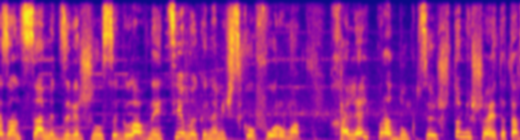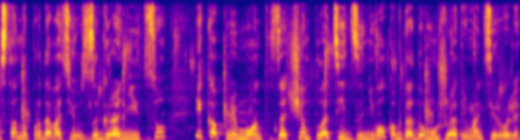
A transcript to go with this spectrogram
Казан-саммит завершился главной темой экономического форума. Халяль-продукция. Что мешает Татарстану продавать ее за границу? И капремонт. Зачем платить за него, когда дом уже отремонтировали?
